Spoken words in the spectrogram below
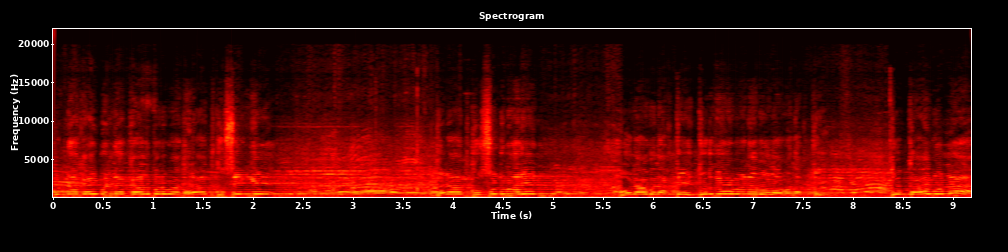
पुन्हा काय म्हणलं? काल परवा घरात घुसेंगे. घरात घुसून मारेन. बोलावं लागतंय. दुर्दैवानं बोलावं लागतंय. तो काय बोलला?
